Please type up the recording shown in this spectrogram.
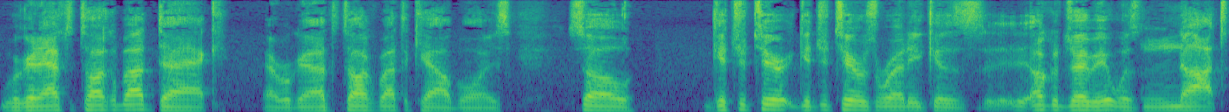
we're gonna have to talk about Dak and we're gonna have to talk about the Cowboys. So get your tear, get your tears ready because uh, Uncle Jamie, it was not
